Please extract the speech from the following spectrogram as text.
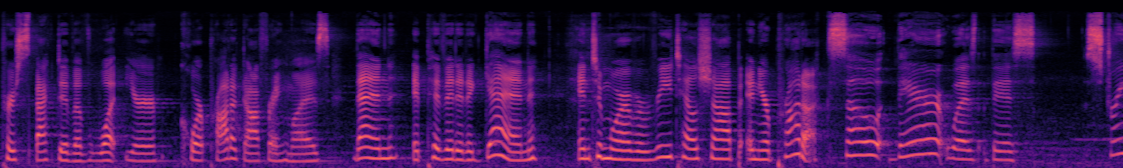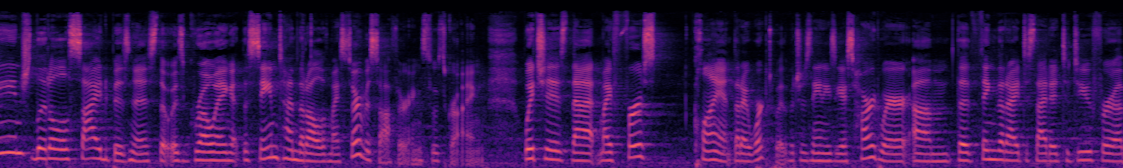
perspective of what your core product offering was, then it pivoted again into more of a retail shop and your products. So there was this strange little side business that was growing at the same time that all of my service offerings was growing, which is that my first client that I worked with, which was Annie's Ace Hardware, um, the thing that I decided to do for a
